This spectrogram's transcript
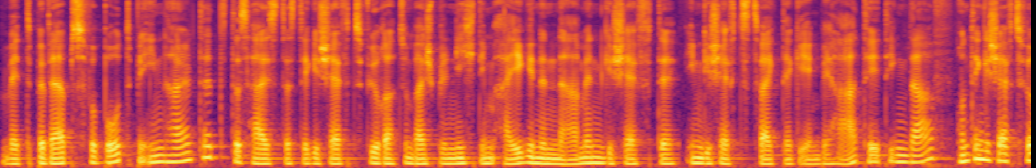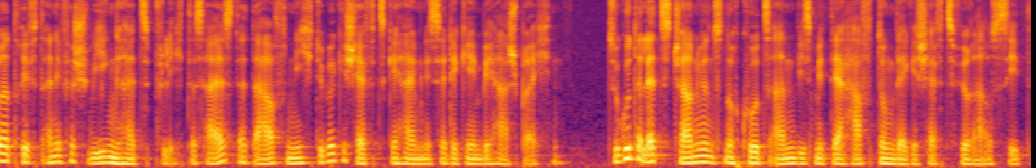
Wettbewerbsverbot beinhaltet. Das heißt, dass der Geschäftsführer zum Beispiel nicht im eigenen Namen Geschäfte im Geschäftszweig der GmbH tätigen darf. Und den Geschäftsführer trifft eine Verschwiegenheitspflicht. Das heißt, er darf nicht über Geschäftsgeheimnisse der GmbH sprechen. Zu guter Letzt schauen wir uns noch kurz an, wie es mit der Haftung der Geschäftsführer aussieht.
